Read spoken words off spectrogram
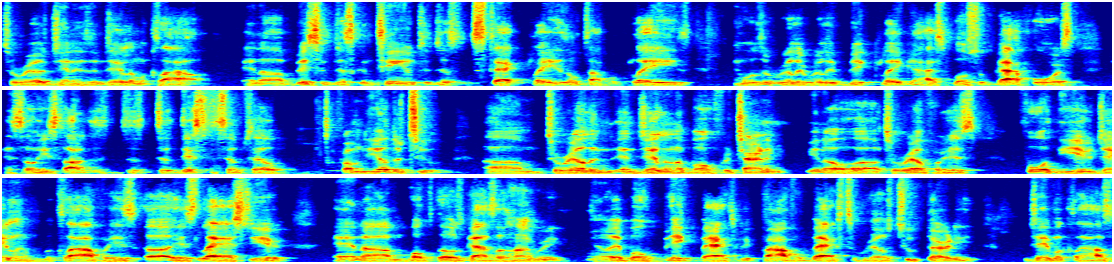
Terrell Jennings, and Jalen McLeod. And uh, Bishop just continued to just stack plays on top of plays. He was a really, really big play guy, explosive guy for us. And so he started to, to, to distance himself from the other two. Um, Terrell and, and Jalen are both returning. You know, uh, Terrell for his fourth year, Jalen McLeod for his uh, his last year. And um, both those guys are hungry. You know, they're both big backs, big powerful backs. Terrell's 230. Jay McLeod's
